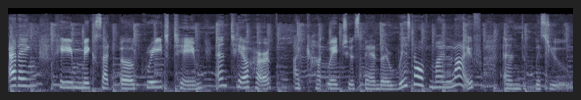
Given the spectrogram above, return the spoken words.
adding he makes such a great team and tell her, I can't wait to spend the rest of my life and with you.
